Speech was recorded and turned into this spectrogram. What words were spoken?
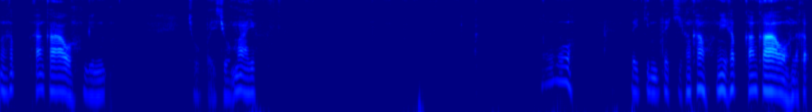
นะครับข้างข้าวบินโฉบไปโฉบมาอยู่โอ้ได้กินแต่ขี่ข้างข้าวนี่ครับข้างข้าวนะครับ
